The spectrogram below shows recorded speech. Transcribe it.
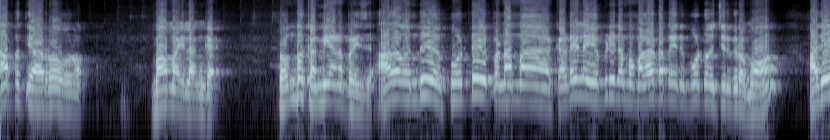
நாற்பத்தி ஆறு ரூபா வரும் பாமாயில் அங்கே. ரொம்ப கம்மியான ப்ரைஸ் அதை வந்து போட்டு இப்போ நம்ம கடையில் எப்படி நம்ம மலாட்டா பயிர் போட்டு வச்சிருக்கிறோமோ அதே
